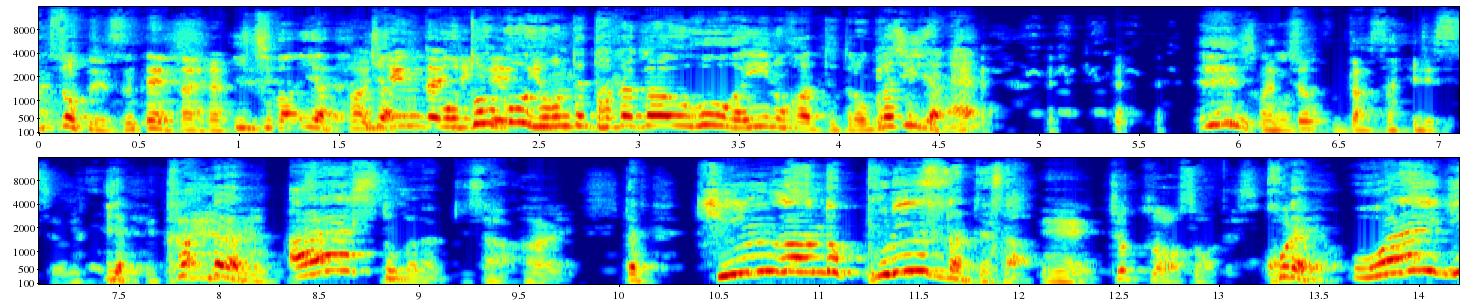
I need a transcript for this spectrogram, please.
そうですね。はいはい一番。いや、はいじゃあ現代的で男を呼んで戦う方がいいのかって言ったらおかしいじゃない？まあちょっとダサいですよね。いや、か、だから、嵐とかだってさ、はい。だって、キングプリンスだってさ、ええ、ちょっとそうです。これ、お笑い芸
